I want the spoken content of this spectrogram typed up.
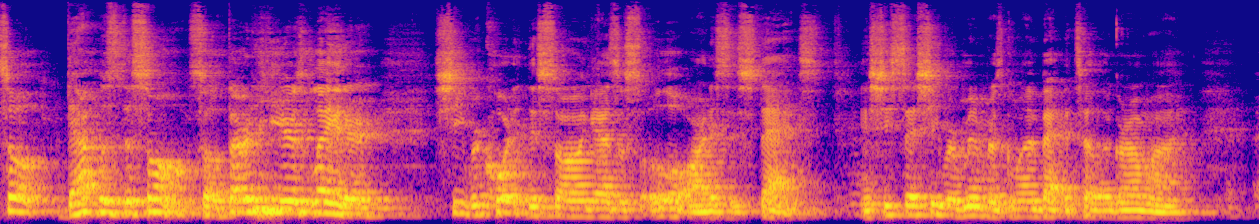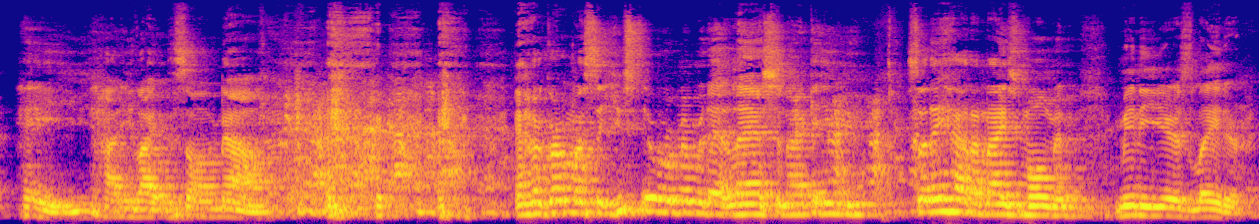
so that was the song. So 30 years later, she recorded this song as a solo artist at Stax. And she says she remembers going back to tell her grandma, hey, how do you like the song now? and her grandma said, you still remember that lashing I gave you? So they had a nice moment many years later.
